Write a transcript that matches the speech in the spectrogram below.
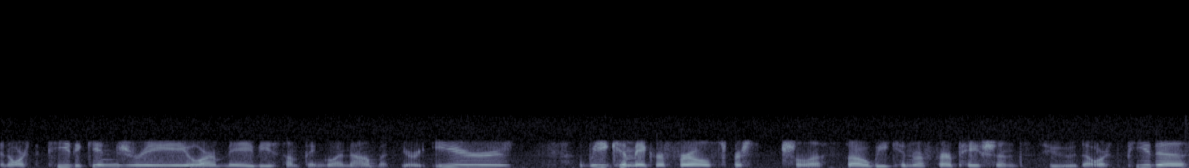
an orthopedic injury or maybe something going on with your ears, we can make referrals for specialists. So we can refer patients to the orthopedist.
